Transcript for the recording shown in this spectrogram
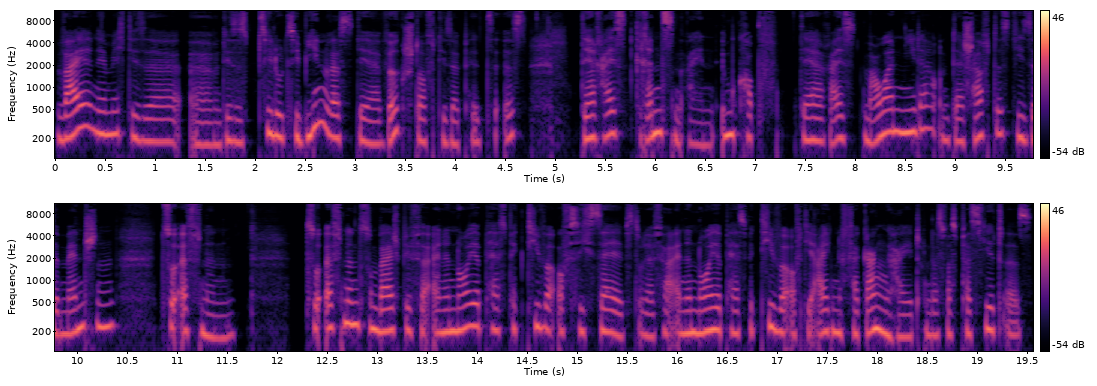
weil nämlich diese, äh, dieses Psilocybin, was der Wirkstoff dieser Pilze ist, der reißt Grenzen ein im Kopf, der reißt Mauern nieder und der schafft es, diese Menschen zu öffnen zu öffnen, zum Beispiel für eine neue Perspektive auf sich selbst oder für eine neue Perspektive auf die eigene Vergangenheit und das, was passiert ist.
